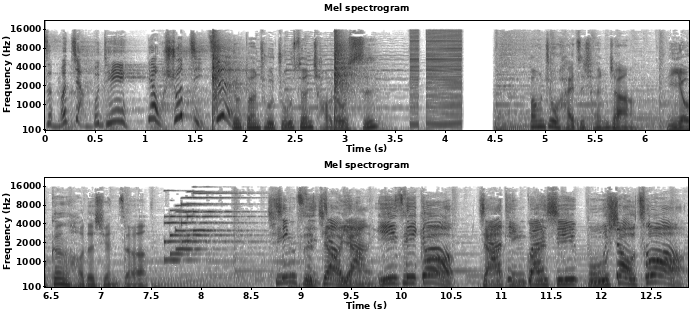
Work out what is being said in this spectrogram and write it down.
怎么讲不听？要我说几次？又端出竹笋炒肉丝，帮助孩子成长，你有更好的选择。亲子教养 Easy Go，家庭关系不受挫。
